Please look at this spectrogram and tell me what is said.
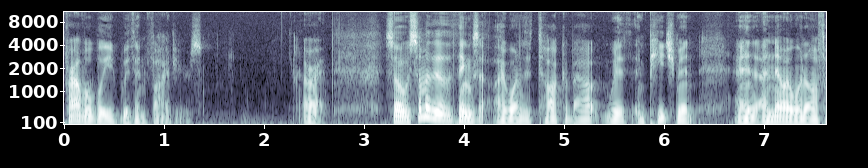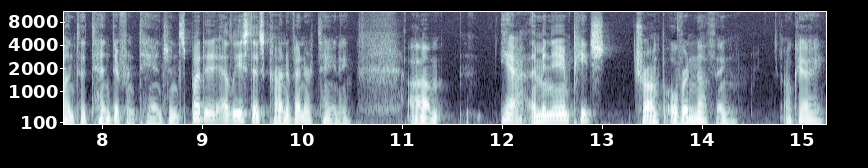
Probably within five years. All right. So, some of the other things I wanted to talk about with impeachment, and I know I went off onto 10 different tangents, but it, at least it's kind of entertaining. Um, yeah, I mean, they impeached Trump over nothing, okay?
